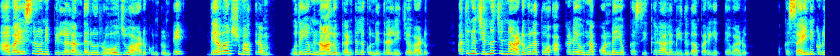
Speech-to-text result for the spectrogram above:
ఆ వయస్సులోని పిల్లలందరూ రోజూ ఆడుకుంటుంటే దేవాంశు మాత్రం ఉదయం నాలుగు గంటలకు నిద్రలేచేవాడు. అతను చిన్న చిన్న అడుగులతో అక్కడే ఉన్న కొండ యొక్క శిఖరాల మీదుగా పరిగెత్తేవాడు. ఒక సైనికుడు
